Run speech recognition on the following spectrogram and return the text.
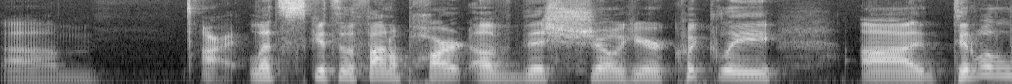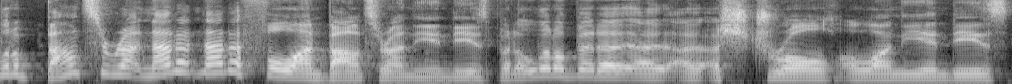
Um. All right, let's get to the final part of this show here quickly. Uh, did a little bounce around, not a, not a full on bounce around the Indies, but a little bit of a, a, a stroll along the Indies.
